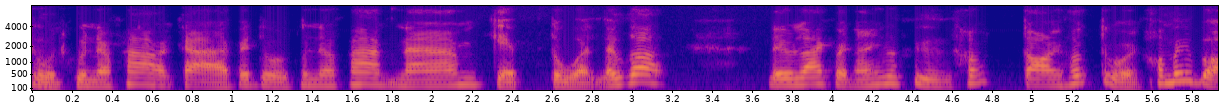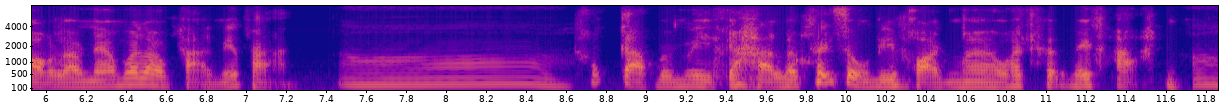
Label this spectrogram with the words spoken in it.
ตรวจคุณภาพอากาศไปตรวจคุณภาพน้ำเก็บตรวจแล้วก็เลวร้ายกว่านั้นก็คือเขาตอนเขาตรวจเขาไม่บอกเรานะว่าเราผ่านไม่ผ่านอ๋อเขากลับอเมริกาแล้วค่อยส่ง report มาว่าเธอไม่ผ่านอ๋อ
